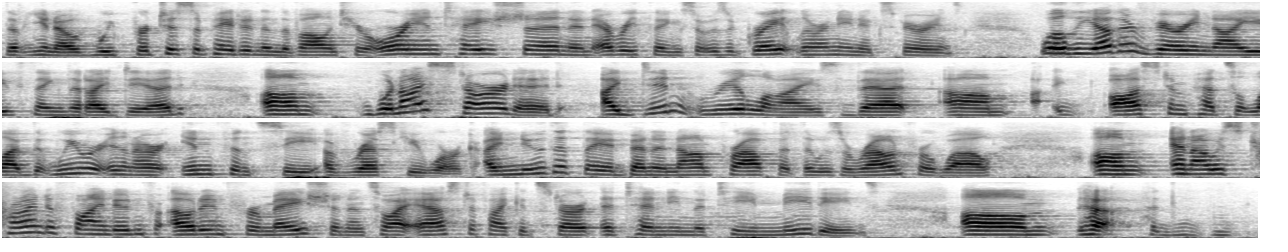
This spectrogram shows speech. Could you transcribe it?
the you know we participated in the volunteer orientation and everything. So it was a great learning experience. Well, the other very naive thing that I did um, when I started, I didn't realize that um, Austin Pets Alive, that we were in our infancy of rescue work. I knew that they had been a nonprofit that was around for a while, um, and I was trying to find inf out information, and so I asked if I could start attending the team meetings. Um,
